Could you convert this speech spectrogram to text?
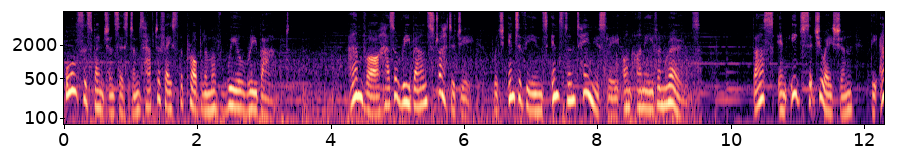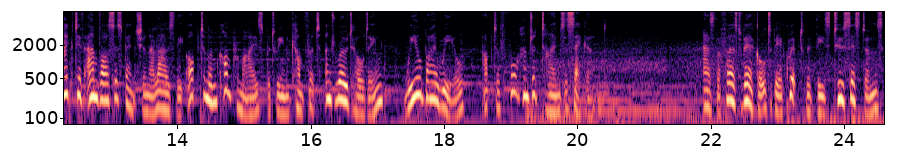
All suspension systems have to face the problem of wheel rebound. AMVAR has a rebound strategy which intervenes instantaneously on uneven roads. Thus, in each situation, the active AMVAR suspension allows the optimum compromise between comfort and road holding, wheel by wheel, up to 400 times a second. As the first vehicle to be equipped with these two systems,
